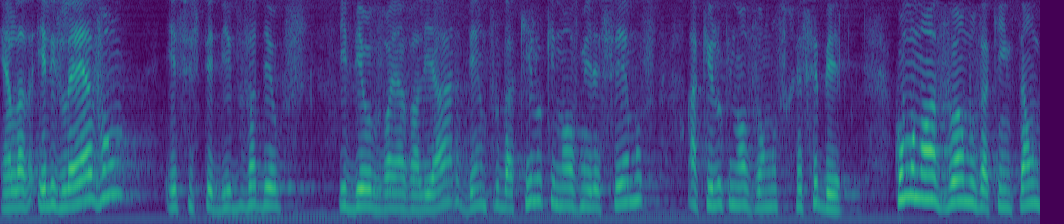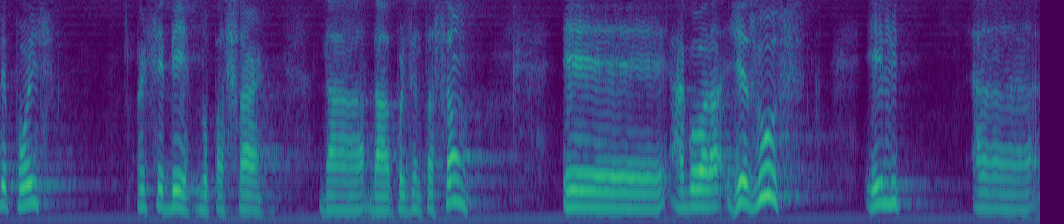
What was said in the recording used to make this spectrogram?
elas, eles levam esses pedidos a Deus. E Deus vai avaliar dentro daquilo que nós merecemos, aquilo que nós vamos receber. Como nós vamos aqui então depois perceber no passar da, da apresentação, é, agora, Jesus, ele ah,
